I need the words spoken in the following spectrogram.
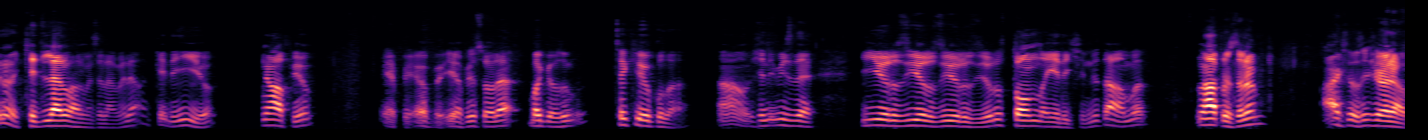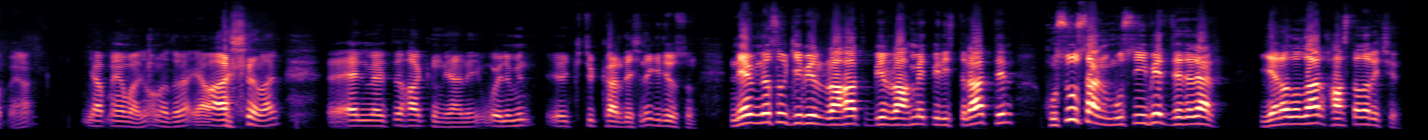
Değil mi? Kediler var mesela böyle. Kedi yiyor. Ne yapıyor? Yapıyor, yapıyor, yapıyor. Sonra bakıyorsun çekiyor kulağı. Tamam mı? Şimdi biz de yiyoruz, yiyoruz, yiyoruz, yiyoruz. Tonla yedik şimdi tamam mı? Ne yapıyorsun? Başlıyorsun şöyle yapmaya. Yapmaya başlıyor. Ondan sonra yavaş yavaş e, el mevti hakkın yani ölümün e, küçük kardeşine gidiyorsun. Nev nasıl ki bir rahat, bir rahmet, bir istirahattir. Hususen musibet zedeler, yaralılar, hastalar için.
